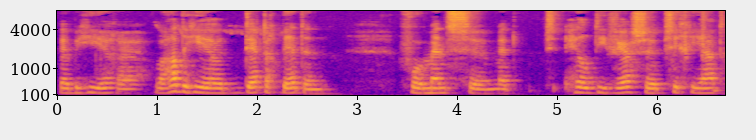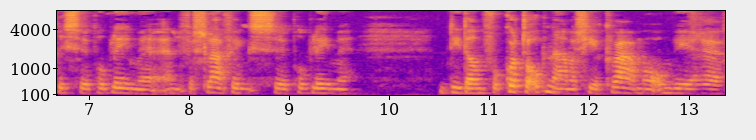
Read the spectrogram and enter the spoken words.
We, hebben hier, we hadden hier 30 bedden voor mensen met heel diverse psychiatrische problemen en verslavingsproblemen. Die dan voor korte opnames hier kwamen om weer eh,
